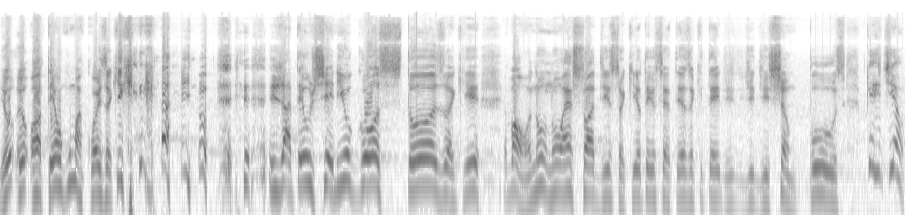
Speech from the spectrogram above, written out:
Eu, eu ó, tem alguma coisa aqui que caiu e já tem um cheirinho gostoso aqui. Bom, não, não é só disso aqui, eu tenho certeza que tem de, de, de shampoos. Porque a gente tinha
